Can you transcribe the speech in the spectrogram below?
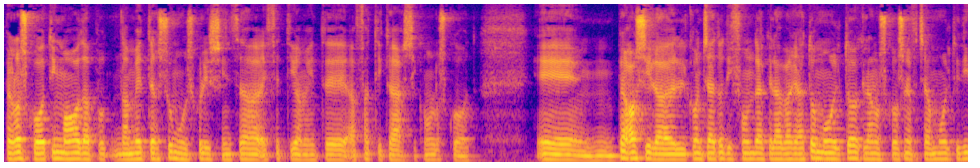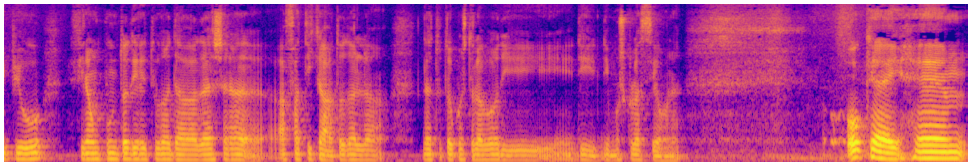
per lo, squat in modo da, da, mettere su muscoli senza effettivamente affaticarsi con lo squat. E, però sì, la, il concetto di fondo è che l'ha variato molto e che l'anno scorso ne faceva molti di più, fino a un punto addirittura da, da essere affaticato dal, da tutto questo lavoro di, di, di muscolazione. Ok, um,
